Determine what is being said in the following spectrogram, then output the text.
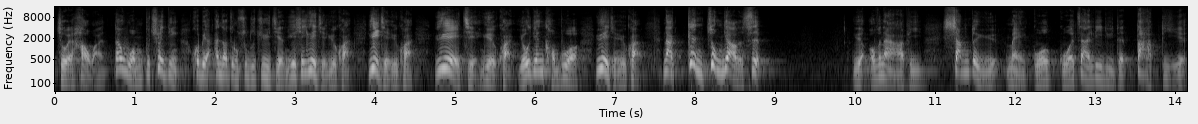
就会耗完。但我们不确定会不会按照这种速度继续减，因为现越减越快，越减越快，越减越快，有点恐怖哦，越减越快。那更重要的是。因为 overnight RP 相对于美国国债利率的大跌，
